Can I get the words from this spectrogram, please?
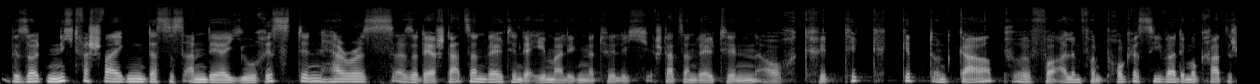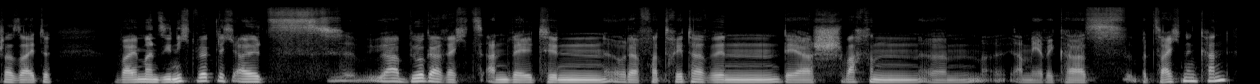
Wir sollten nicht verschweigen, dass es an der Juristin Harris, also der Staatsanwältin, der ehemaligen natürlich Staatsanwältin, auch Kritik gibt und gab, äh, vor allem von progressiver demokratischer Seite. weil man sie nicht wirklich als ja, Bürgerrechtsanwältin oder Vertreterin der Schwachen ähm, Amerikas bezeichnen kann.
